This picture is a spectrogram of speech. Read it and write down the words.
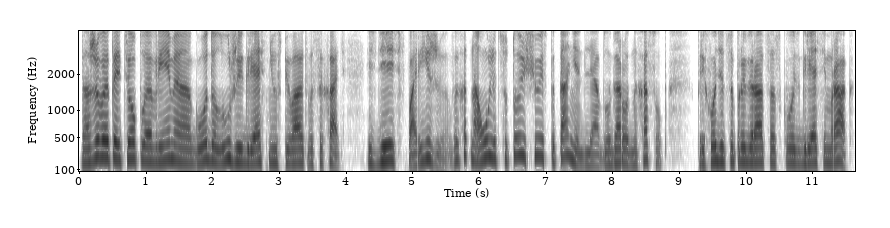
Даже в это теплое время года лужи и грязь не успевают высыхать. Здесь, в Париже, выход на улицу — то еще испытание для благородных особ. Приходится пробираться сквозь грязь и мрак.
